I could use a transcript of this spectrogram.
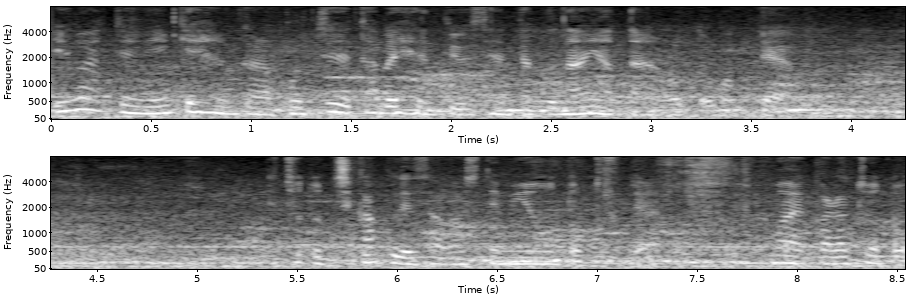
岩手に行けへんからこっちで食べへんっていう選択なんやったんやろと思って。ちょっと近くで探してみようと思って。前からちょっと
